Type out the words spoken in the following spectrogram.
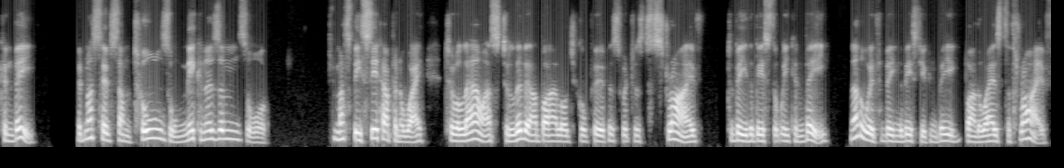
can be. It must have some tools or mechanisms or must be set up in a way to allow us to live our biological purpose, which is to strive to be the best that we can be. Another word for being the best you can be, by the way, is to thrive.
